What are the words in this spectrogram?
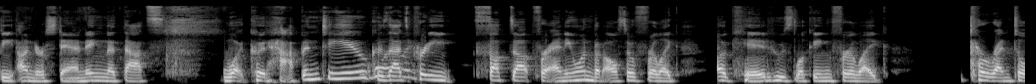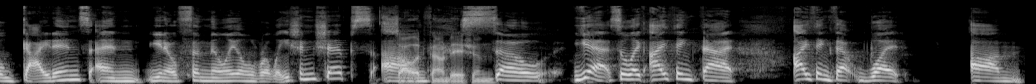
the understanding that that's what could happen to you. Because that's pretty fucked up for anyone, but also for like a kid who's looking for like parental guidance and you know familial relationships. Um, Solid foundation. So yeah, so like I think that I think that what um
